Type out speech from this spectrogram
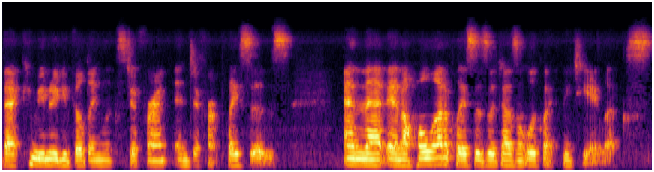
that community building looks different in different places, and that in a whole lot of places it doesn't look like PTA looks.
